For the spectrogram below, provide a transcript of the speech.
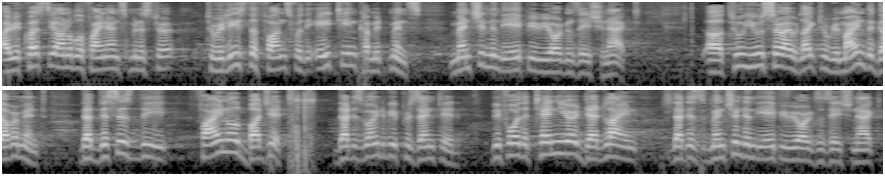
I request the Honourable Finance Minister to release the funds for the 18 commitments mentioned in the AP Reorganisation Act. Uh, through you, sir, I would like to remind the government that this is the final budget that is going to be presented before the 10-year deadline that is mentioned in the AP Reorganization Act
